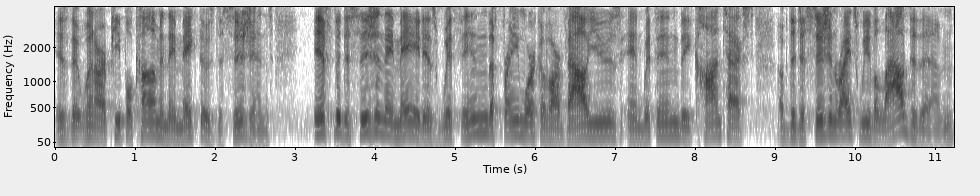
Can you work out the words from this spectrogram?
is that when our people come and they make those decisions, if the decision they made is within the framework of our values and within the context of the decision rights we've allowed to them,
